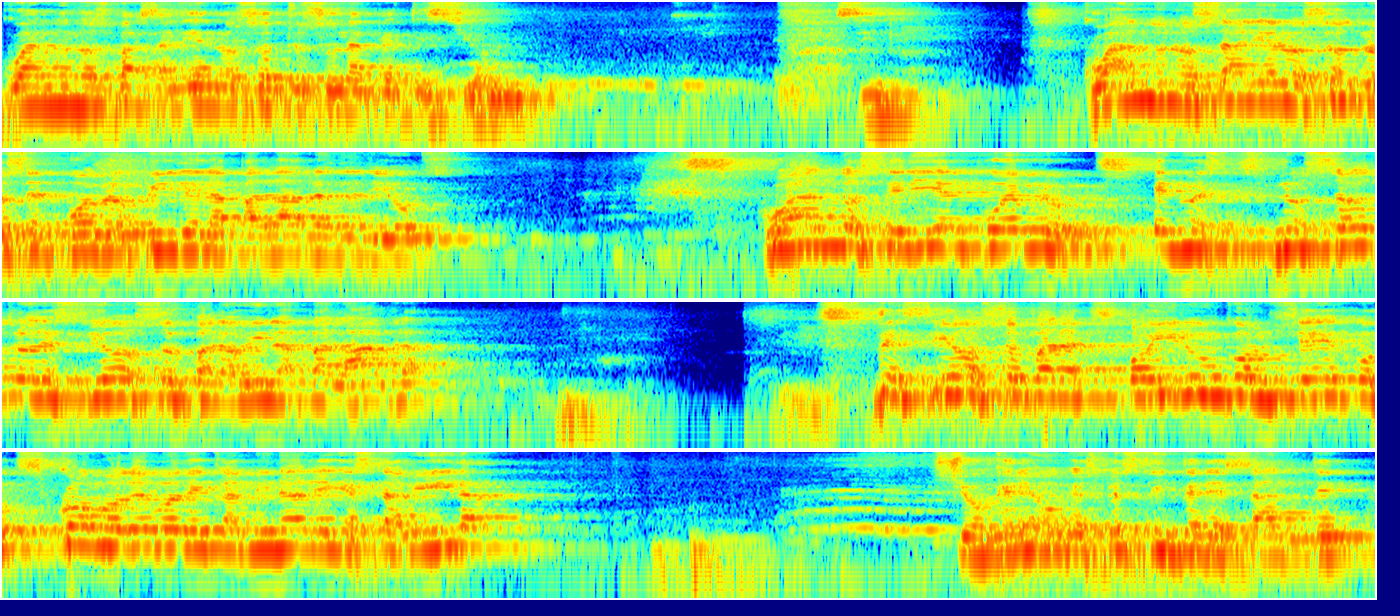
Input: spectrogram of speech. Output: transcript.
¿Cuándo nos va a salir a nosotros una petición? Sí. Cuando nos sale a nosotros el pueblo pide la palabra de Dios. ¿Cuándo sería el pueblo en nosotros deseosos para oír la palabra? Deseoso para oír un consejo, cómo debo de caminar en esta vida. Yo creo que esto es interesante.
